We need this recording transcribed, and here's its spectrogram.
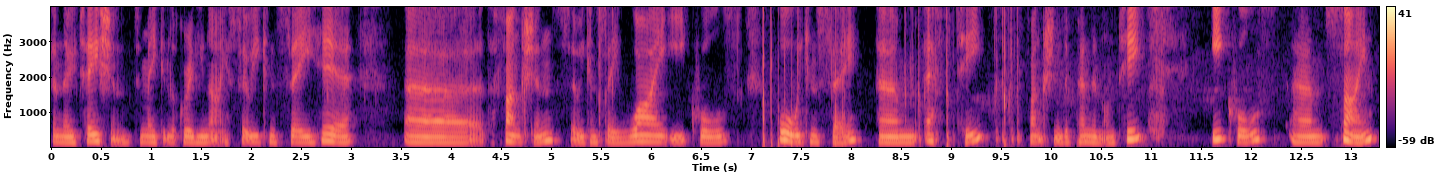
notation to make it look really nice. So we can say here, uh, the function, so we can say y equals, or we can say um, ft, function dependent on t, equals um, sine,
